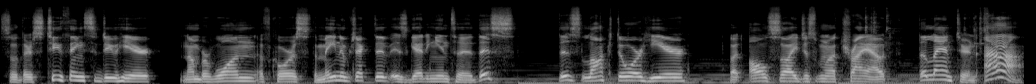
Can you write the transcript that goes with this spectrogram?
So there's two things to do here. Number one, of course, the main objective is getting into this, this locked door here. But also, I just want to try out the lantern. Ah!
